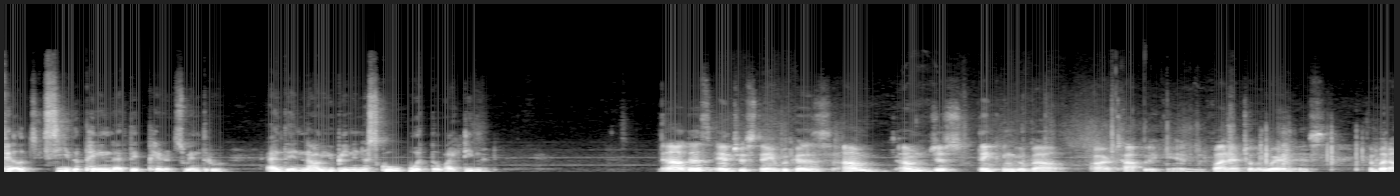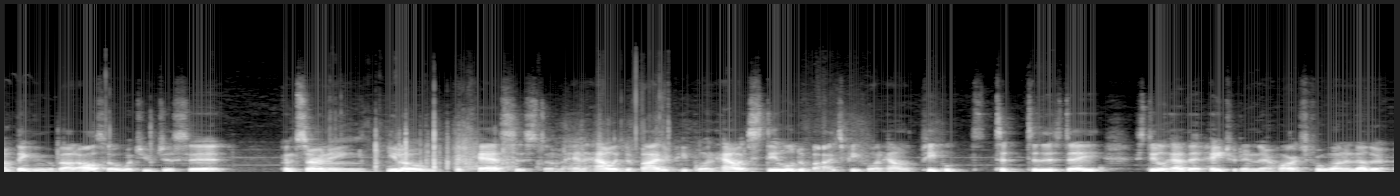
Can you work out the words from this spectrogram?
felt see the pain that their parents went through, and then now you've been in a school with the white demon. Now that's interesting because I'm I'm just thinking about our topic and financial awareness, but I'm thinking about also what you just said concerning you know the caste system and how it divided people and how it still divides people and how people to to this day still have that hatred in their hearts for one another.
